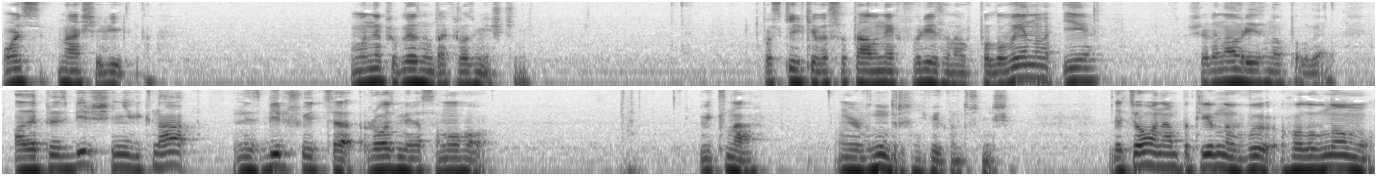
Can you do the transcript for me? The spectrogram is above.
Ось наші вікна. Вони приблизно так розміщені. Оскільки висота в них врізана в половину і ширина врізана в половину. Але при збільшенні вікна не збільшується розміри самого вікна. е, Внутрішніх вікон, точніше. Для цього нам потрібно в головному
